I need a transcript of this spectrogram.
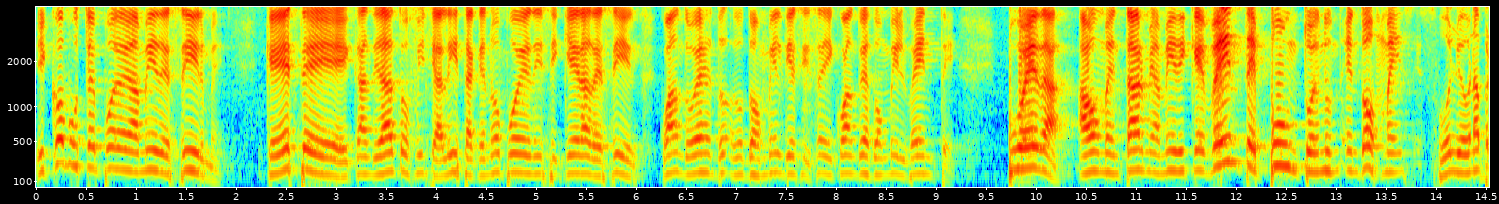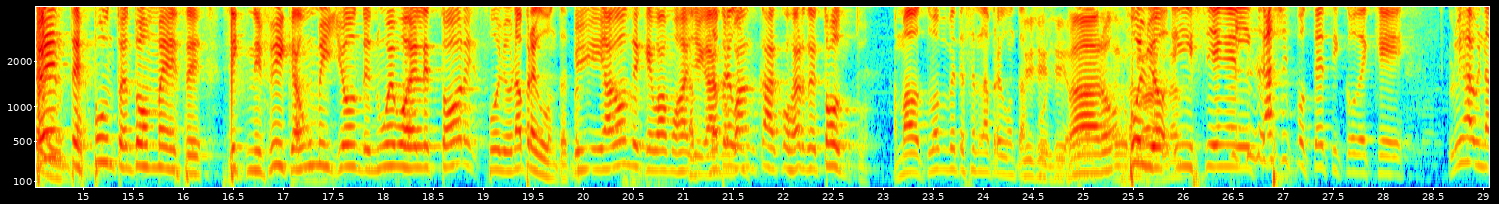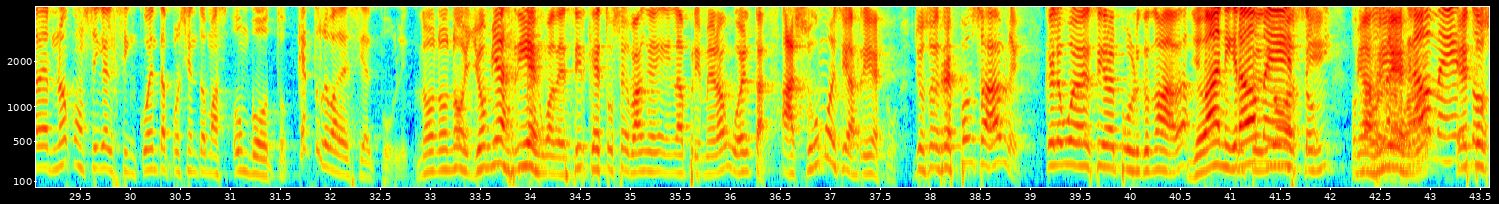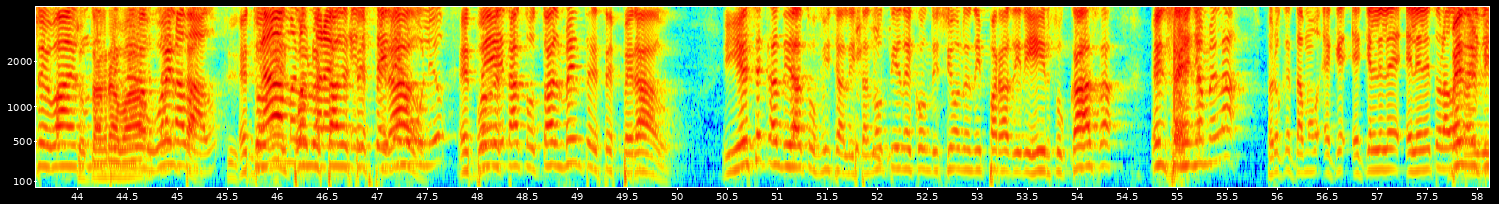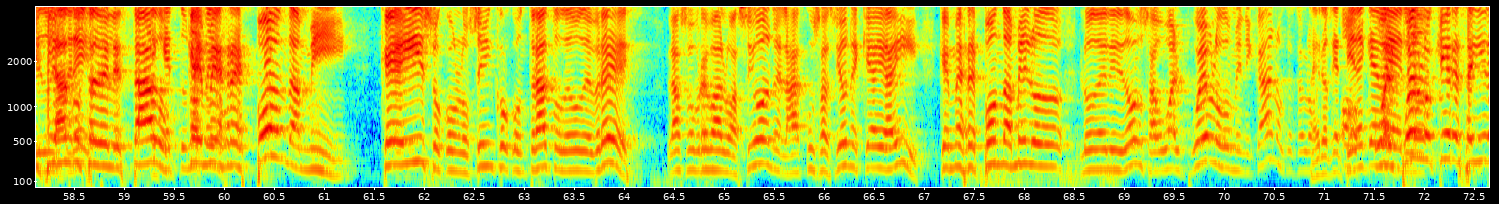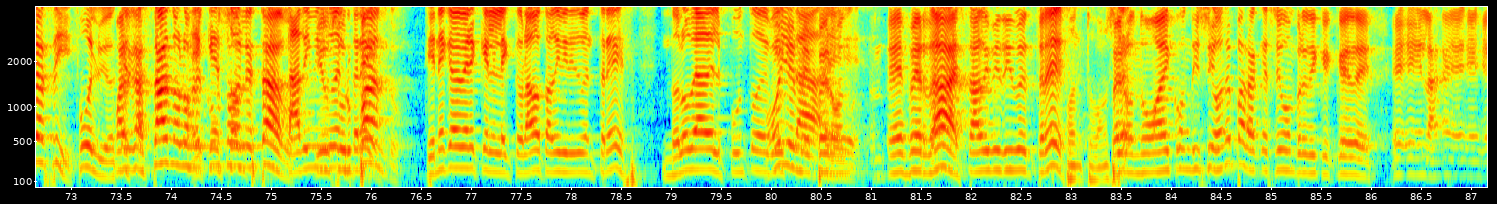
¿Y cómo usted puede a mí decirme que este candidato oficialista que no puede ni siquiera decir cuándo es 2016 y cuándo es 2020 pueda aumentarme a mí de que 20 puntos en, dos meses. Julio, una pregunta. 20 puntos en dos meses significa un millón de nuevos electores. Julio, una pregunta. ¿Y a dónde que vamos a llegar? ¿Nos van a coger de tonto? Amado, tú me permites hacer una pregunta, sí, Fulvio. Sí, claro. Fulvio, y si en el caso hipotético de que Luis Abinader no consigue el 50% más un voto, ¿qué tú le vas a decir al público? No, no, no, yo me arriesgo a decir que estos se van en, la primera vuelta. Asumo ese arriesgo. Yo soy responsable. ¿Qué le voy a decir al público? Nada. Giovanni, grábame esto. me arriesgo. esto. se va en una primera vuelta. Esto, el pueblo está desesperado. el pueblo está totalmente desesperado y ese candidato oficialista no tiene condiciones ni para dirigir su casa, enséñamela. Pero que estamos, es que, el, electorado Beneficiándose del Estado, que, me responda a mí qué hizo con los cinco contratos de Odebrecht, las sobrevaluaciones, las acusaciones que hay ahí, que me responda a mí lo, lo de Lidonza o al pueblo dominicano que se lo Pero que tiene o, el pueblo quiere seguir así, Fulvio, malgastando los recursos del Estado y usurpando. Tiene que ver que el electorado está dividido en tres. No lo vea del punto de vista... Óyeme, pero eh, es verdad, está dividido en tres. Pues pero no hay condiciones para que ese hombre de que quede en la,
